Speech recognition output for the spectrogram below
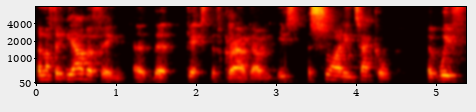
And I think the other thing uh, that gets the crowd going is a sliding tackle uh, with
